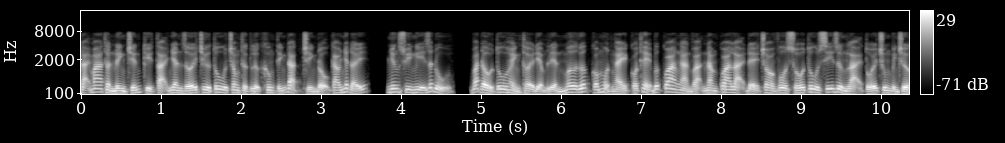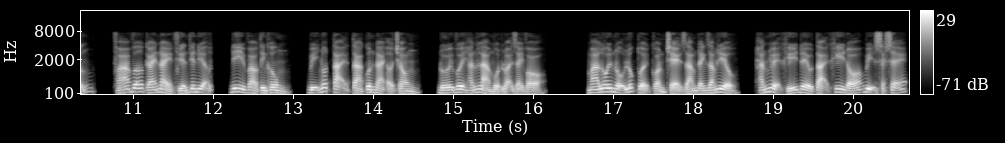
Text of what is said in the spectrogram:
đại ma thần linh chiến kỳ tại nhân giới trừ tu trong thực lực không tính đạt trình độ cao nhất đấy, nhưng suy nghĩ rất đủ, bắt đầu tu hành thời điểm liền mơ ước có một ngày có thể bước qua ngàn vạn năm qua lại để cho vô số tu sĩ dừng lại tối trung bình chướng, phá vỡ cái này phiến thiên địa, đi vào tinh không bị nhốt tại tà quân đại ở trong, đối với hắn là một loại dày vò. Mà lôi nộ lúc tuổi còn trẻ dám đánh dám liều, hắn nhuệ khí đều tại khi đó bị sạch sẽ,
